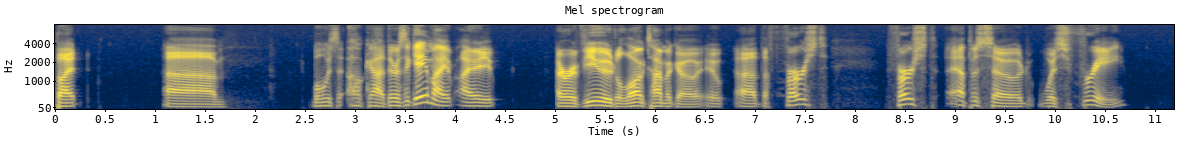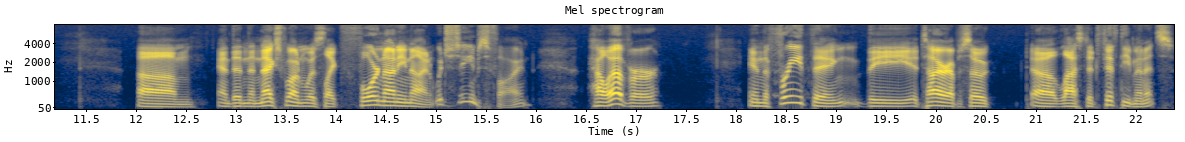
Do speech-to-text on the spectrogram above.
But um what was it? Oh god, there was a game I I I reviewed a long time ago. It, uh the first first episode was free. Um and then the next one was like 4.99, which seems fine. However, in the free thing, the entire episode uh, lasted 50 minutes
